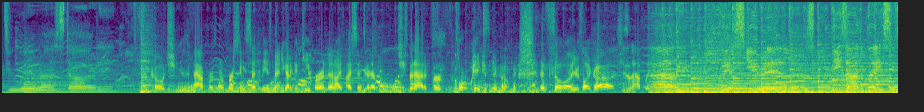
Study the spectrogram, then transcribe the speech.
Back to where I started. coach afterwards, one of the first things he said to me is, "Man, you got a good keeper." And then I, I said to him, "She's been at it for four weeks, you know." And so uh, he was like, "Ah, she's an athlete." Whiskey rivers, these are the places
